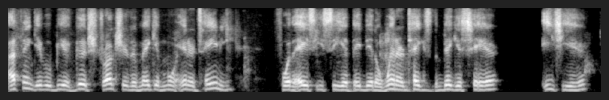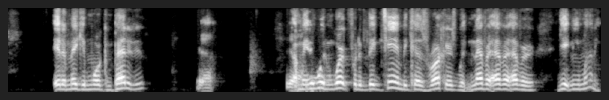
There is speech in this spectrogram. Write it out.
I think it would be a good structure to make it more entertaining for the ACC if they did a winner takes the biggest share each year. It'll make it more competitive. Yeah. I mean, it wouldn't work for the Big Ten because Rutgers would never, ever, ever get any money.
